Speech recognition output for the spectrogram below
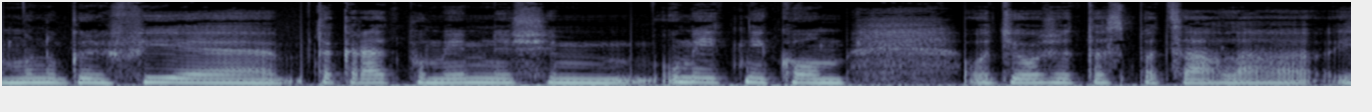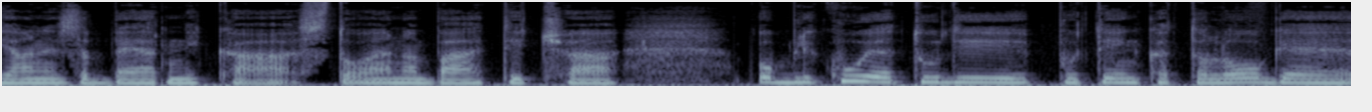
monografije takrat pomembnejšim umetnikom od Jožeta Spacala, Janeza Bernika, Stojana Batiča. Oblikuje tudi potem kataloge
